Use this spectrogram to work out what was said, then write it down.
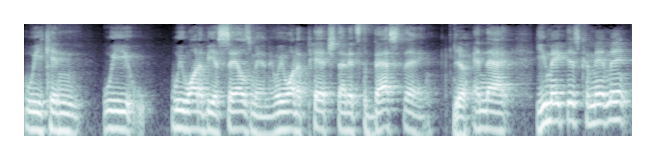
we can we we want to be a salesman and we want to pitch that it's the best thing, Yeah. and that you make this commitment,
